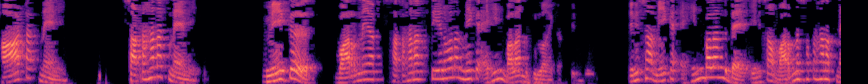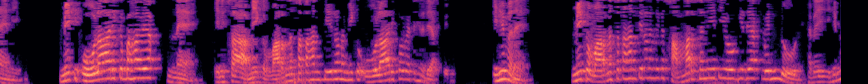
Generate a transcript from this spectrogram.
පාටක් නෑ මේක. සටහනක් නෑ මේක. මේක වර්ණයක් සටහනක් තියෙනවා නම් මේක ඇහින් බලන්න පුළුවන් එකක් වෙනවා. ඒ නිසා මේක ඇහෙන් බලන්න බෑ. ඒ නිසා වර්ණ සතහනක් නෑ මේක. මේකේ ඕලාරික භාවයක් නෑ. ඒ නිසා මේක වර්ණ සතහන් තියෙනවනේ මේක ඕලාරිකව වැටෙන දෙයක් වෙන්නේ. එහෙම නෑ. මේක වර්ණ සතහන් තියෙනවනේ මේක සම්මර්ෂණයට යෝග්‍ය දෙයක් වෙන්න ඕනේ. හැබැයි එහෙම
